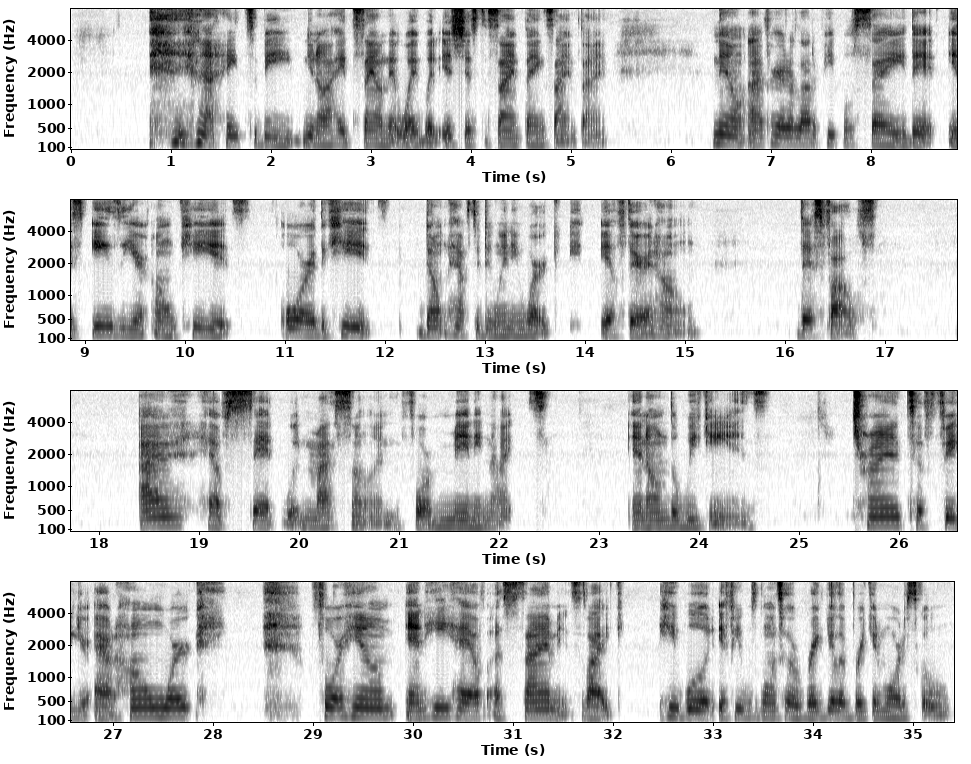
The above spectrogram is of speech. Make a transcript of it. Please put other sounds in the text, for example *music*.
*laughs* and I hate to be, you know, I hate to sound that way, but it's just the same thing, same thing. Now, I've heard a lot of people say that it's easier on kids or the kids don't have to do any work if they're at home. That's false. I have sat with my son for many nights and on the weekends trying to figure out homework for him and he have assignments like he would if he was going to a regular brick and mortar school.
